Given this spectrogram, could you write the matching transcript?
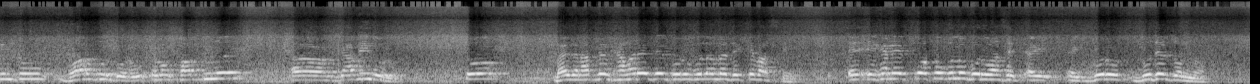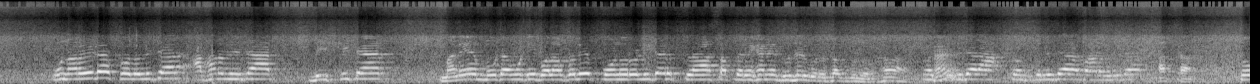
কিন্তু ভরপুর গরু এবং সবগুলোই গাভী গরু। তো ভাইজান, আপনার খামারে যে গরুগুলো আমরা দেখতে পাচ্ছি এখানে কতগুলো গরু আছে এই গরুর দুধের জন্য? পনেরো লিটার, ষোলো লিটার, আঠারো লিটার, বিশ লিটার মানে মোটামুটি বলা চলে পনেরো লিটার প্লাস আপনার এখানে দুধের গরু সবগুলো। হ্যাঁ। হ্যাঁ? লিটার চোদ্দ লিটার বারো লিটার। আচ্ছা। তো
